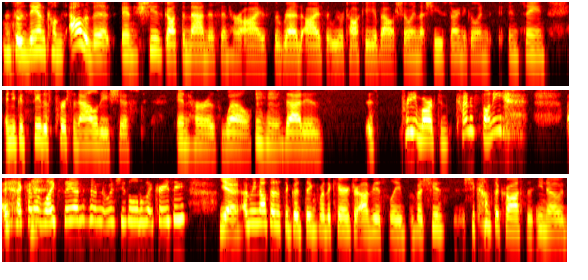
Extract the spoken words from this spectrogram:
And so Zhaan comes out of it and she's got the madness in her eyes, the red eyes that we were talking about, showing that she's starting to go in, insane. And you can see this personality shift in her as well. Mm-hmm. that is is pretty marked and kind of funny. I, I kind of like Zhaan when, when she's a little bit crazy. Yeah, I mean, not that it's a good thing for the character, obviously, but she's she comes across, you know,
